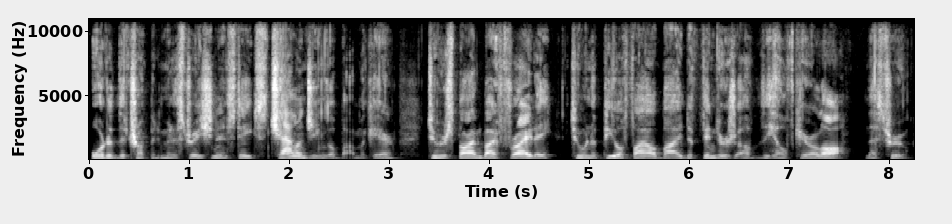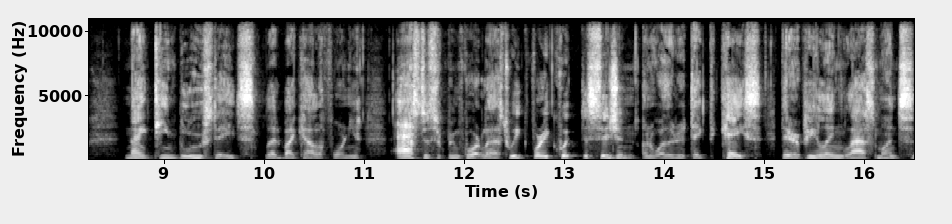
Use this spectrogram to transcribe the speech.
ordered the Trump administration and states challenging Obamacare to respond by Friday to an appeal filed by defenders of the health care law. That's true. 19 blue states, led by California, asked the Supreme Court last week for a quick decision on whether to take the case. They're appealing last month's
